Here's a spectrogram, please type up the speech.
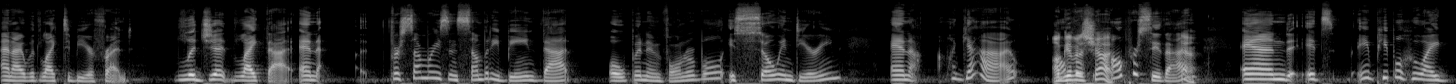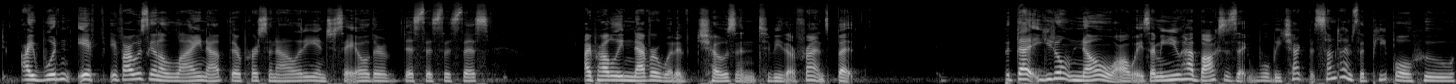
and I would like to be your friend. Legit like that. And uh, for some reason, somebody being that open and vulnerable is so endearing. And I'm like, yeah, I, I'll give it a shot. I'll pursue that. Yeah. And it's eh, people who I I wouldn't if if I was going to line up their personality and just say, oh, they're this this this this, I probably never would have chosen to be their friends. But but that you don't know always. I mean, you have boxes that will be checked, but sometimes the people who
